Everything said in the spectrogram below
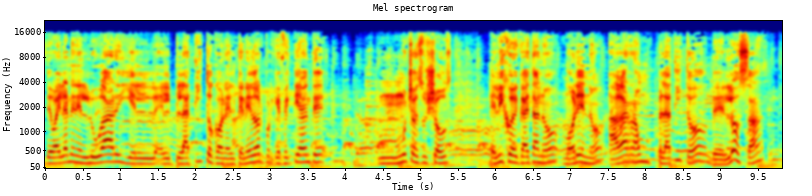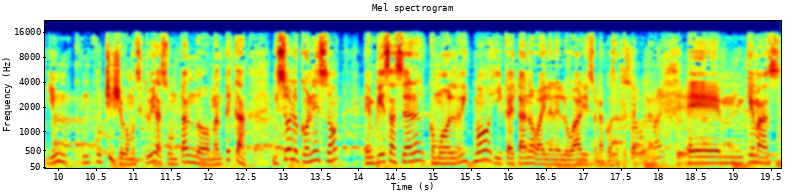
de bailar en el lugar y el, el platito con el tenedor, porque efectivamente muchos de sus shows el hijo de Caetano, Moreno, agarra un platito de losa y un, cuchillo, como si estuvieras untando manteca, y solo con eso empieza a hacer como el ritmo y Caetano baila en el lugar y es una cosa espectacular. Eh, ¿Qué más?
